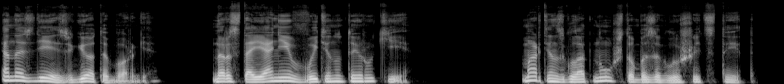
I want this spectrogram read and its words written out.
Она здесь, в Гетеборге, на расстоянии вытянутой руки. Мартин сглотнул, чтобы заглушить стыд.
